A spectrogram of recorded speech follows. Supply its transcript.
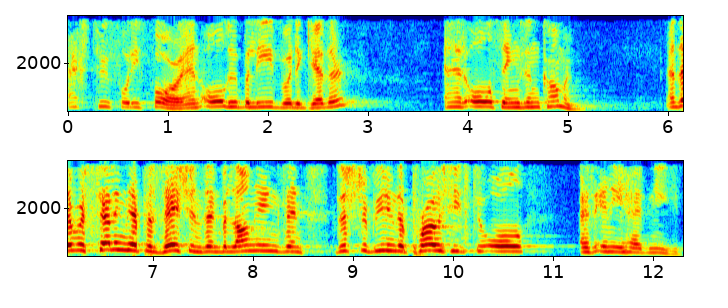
Acts 2.44, and all who believed were together and had all things in common. And they were selling their possessions and belongings and distributing the proceeds to all as any had need.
